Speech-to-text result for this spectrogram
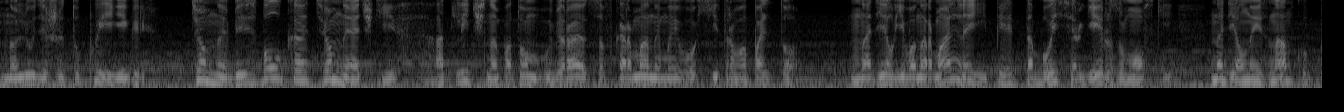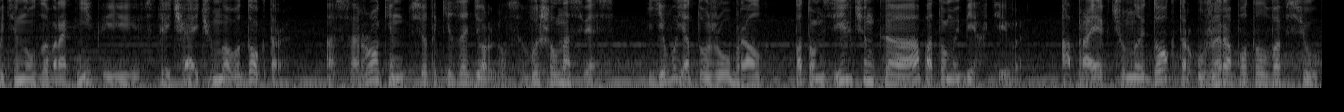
Но люди же тупые, Игорь. Темная бейсболка, темные очки. Отлично потом убираются в карманы моего хитрого пальто. Надел его нормально, и перед тобой Сергей Разумовский. Надел наизнанку, потянул за воротник и встречая чумного доктора. А Сорокин все-таки задергался, вышел на связь. Его я тоже убрал. Потом Зильченко, а потом и Бехтиева. А проект «Чумной доктор» уже работал вовсю.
